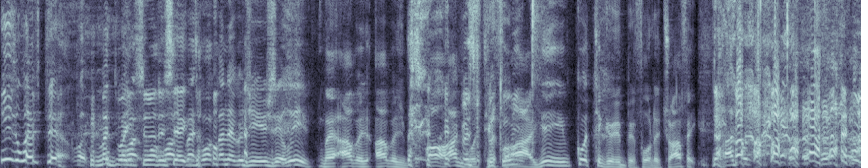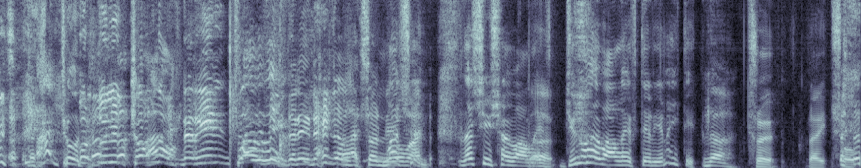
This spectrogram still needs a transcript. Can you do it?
He's left it like, midway what, through what, the what, second. what minute would you usually leave? Mate, I was, I was, oh, I was got to, before ah, you, you've got to go out before the traffic. I don't, I don't, But when it come up, there ain't traffic, there ain't That's unreal, listen, this is how I left. Do you know how I left Ayr United? No. True. Right. So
